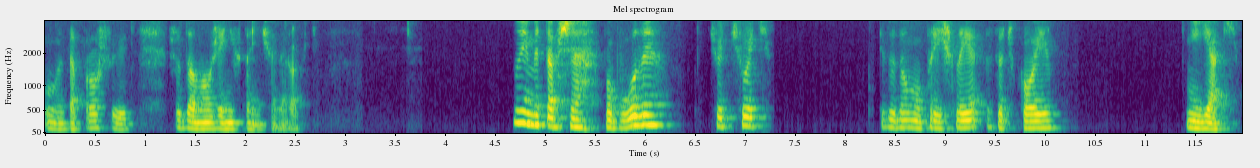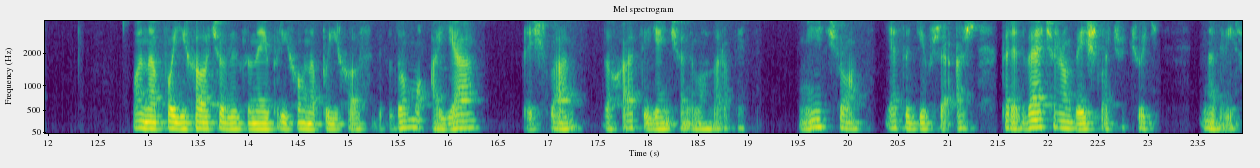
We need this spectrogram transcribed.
запрошують, що вдома вже ніхто нічого не робить. Ну і ми там ще побули чуть-чуть. І додому прийшли з дочкою. Ніякі. Вона поїхала, чоловік за нею приїхав, вона поїхала собі додому, а я прийшла до хати, я нічого не могла робити. Нічого. Я тоді вже аж перед вечором вийшла чуть-чуть на двір.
